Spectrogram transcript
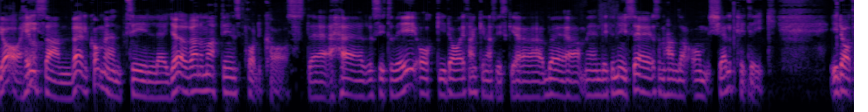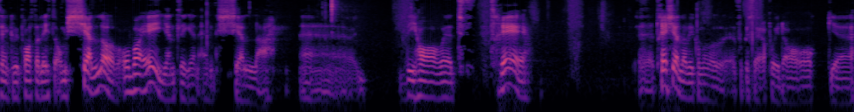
Ja, hejsan! Välkommen till Göran och Martins podcast. Eh, Här sitter vi och idag är tanken att vi ska börja med en liten ny serie som handlar om källkritik. Idag tänker vi prata lite om källor och vad är egentligen en källa? Eh, Vi har eh, tre eh, tre källor vi kommer att fokusera på idag och eh,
